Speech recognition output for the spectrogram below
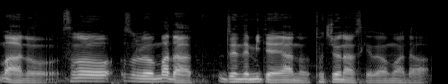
まああの、その、その、まだ全然見て、あの、途中なんですけど、まだ、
